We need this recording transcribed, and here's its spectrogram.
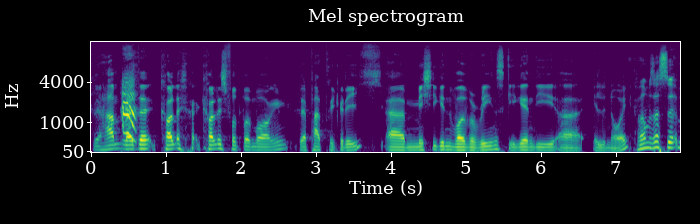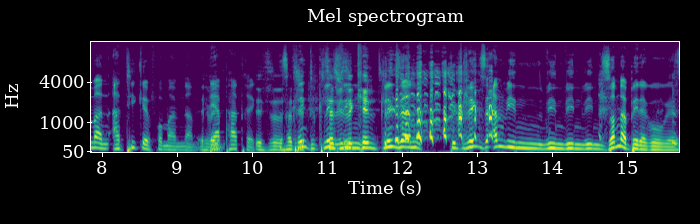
Wir haben, Leute, College, College Football morgen, der Patrick und ich, äh, Michigan Wolverines gegen die äh, Illinois. Warum sagst du immer einen Artikel vor meinem Namen? Ich Der mein, Patrick. so- Das das klingt, du klingst das wie ein, ein Kind. klingst an, du klingst an wie ein, wie ein, wie ein, wie ein Sonderpädagoge. hört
